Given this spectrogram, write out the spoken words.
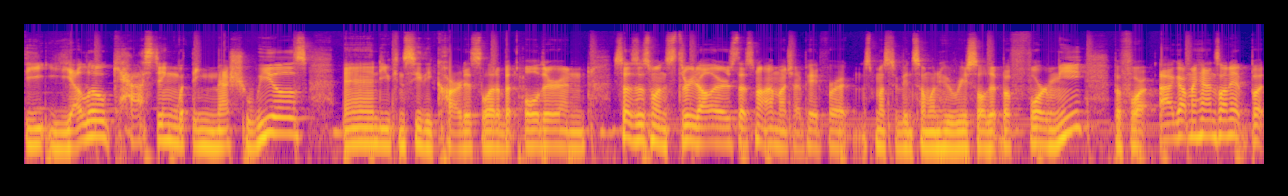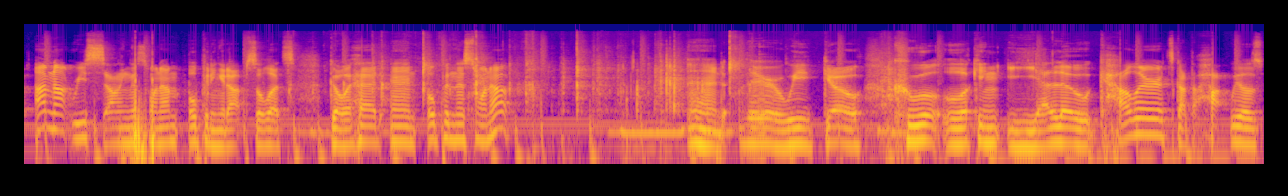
the yellow casting with the mesh wheels, and you can see the card is a little bit older and says this one's $3. That's not how much I paid for it. This must have been someone who resold it before me, before I got my hands on it, but I'm not reselling this one, I'm opening it up. So let's go ahead and open this one up. And there we go. Cool looking yellow color. It's got the Hot Wheels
